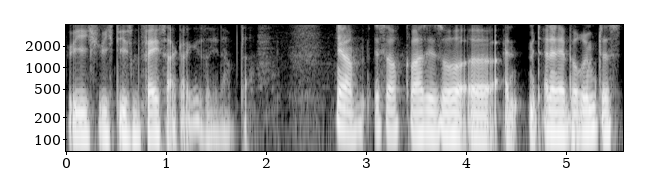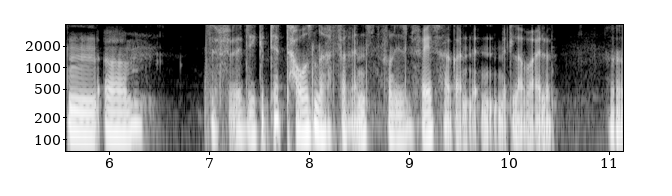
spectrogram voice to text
wie ich, wie ich diesen Facehugger gesehen habe da. Ja, ist auch quasi so äh, ein, mit einer der berühmtesten, ähm, die, gibt ja tausend Referenzen von diesen Facehuggern in, mittlerweile. Ja.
